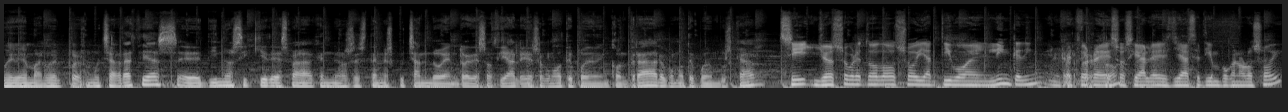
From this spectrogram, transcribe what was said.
Muy bien, Manuel, pues muchas gracias. Eh, dinos si quieres para que nos estén escuchando en redes sociales o cómo te pueden encontrar o cómo te pueden buscar. Sí, yo sobre todo soy activo en LinkedIn, en el resto de redes sociales ya hace tiempo que no lo soy.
